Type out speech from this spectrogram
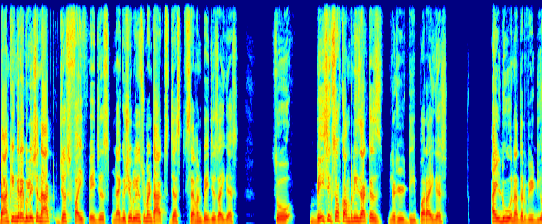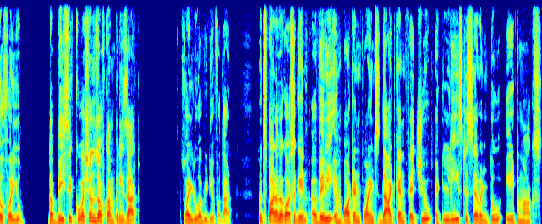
Banking Regulation Act, just five pages. Negotiable Instrument Act, just seven pages, I guess. So basics of Companies Act is little deeper, I guess. I'll do another video for you. The basic questions of Companies Act. So I'll do a video for that. So it's part of the course again, a very important points that can fetch you at least seven to eight marks.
